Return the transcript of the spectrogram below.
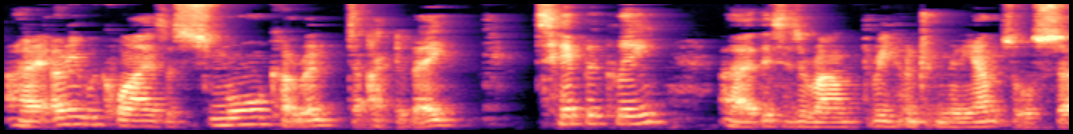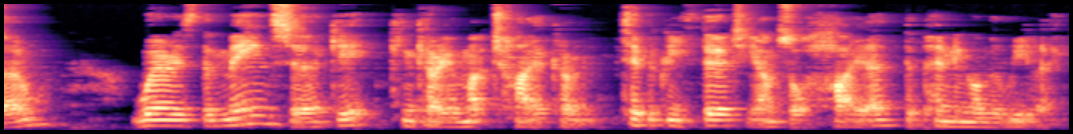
And it only requires a small current to activate. Typically, uh, this is around 300 milliamps or so, whereas the main circuit can carry a much higher current, typically 30 amps or higher, depending on the relay.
